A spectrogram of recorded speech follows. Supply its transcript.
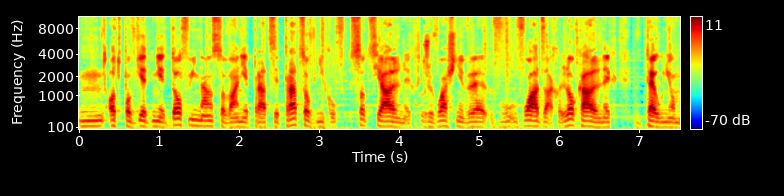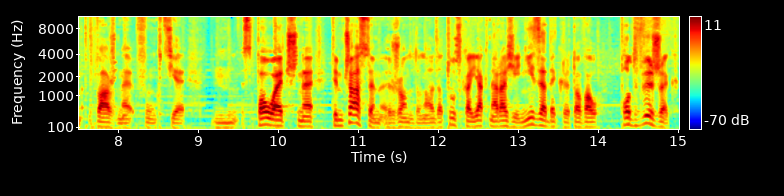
mm, odpowiednie dofinansowanie pracy pracowników socjalnych, którzy właśnie we władzach lokalnych pełnią ważne funkcje mm, społeczne. Tymczasem rząd Donalda Tuska jak na razie nie zadekretował podwyżek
